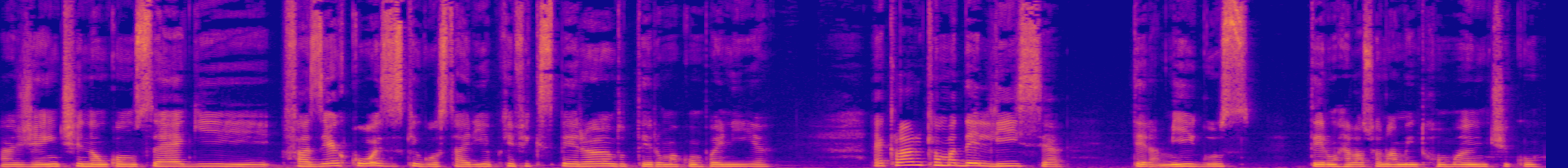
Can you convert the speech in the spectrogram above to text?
A gente não consegue fazer coisas que gostaria porque fica esperando ter uma companhia. É claro que é uma delícia ter amigos, ter um relacionamento romântico,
